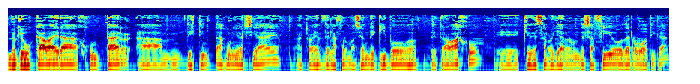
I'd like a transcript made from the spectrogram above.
lo que buscaba era juntar a um, distintas universidades a través de la formación de equipos de trabajo eh, que desarrollaran un desafío de robótica.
